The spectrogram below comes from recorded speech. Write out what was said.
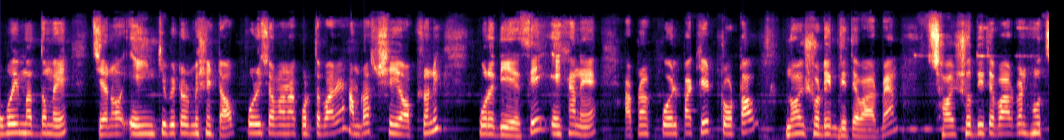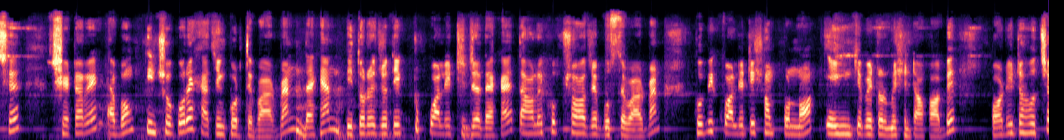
উভয় মাধ্যমে যেন এই ইনকিউবেটর মেশিনটাও পরিচালনা করতে পারে, আমরা সেই অপশনই করে দিয়েছি। এখানে আপনার কোয়েল পাখির টোটাল নয়শো ডিম দিতে পারবেন। ছয়শো দিতে পারবেন হচ্ছে সেটারে এবং তিনশো করে হ্যাচিং করতে পারবেন। দেখেন, ভিতরে যদি একটু কোয়ালিটিটা দেখায়, তাহলে খুব সহজে বুঝতে পারবেন। খুবই কোয়ালিটি সম্পন্ন এই ইনকিউবেটর মেশিনটা হবে। বডিটা হচ্ছে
